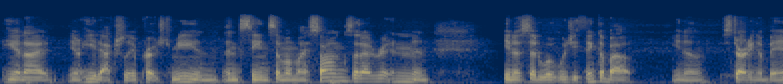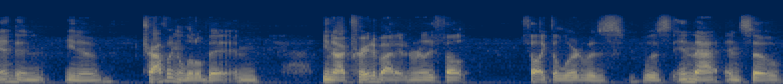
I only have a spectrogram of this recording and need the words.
he and I, you know, he had actually approached me and, and seen some of my songs that I'd written, and you know, said, "What would you think about you know starting a band and you know traveling a little bit?" And you know, I prayed about it and really felt felt like the Lord was was in that, and so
